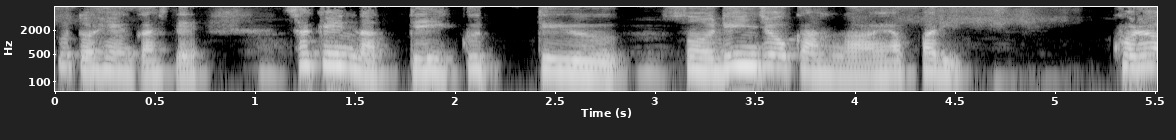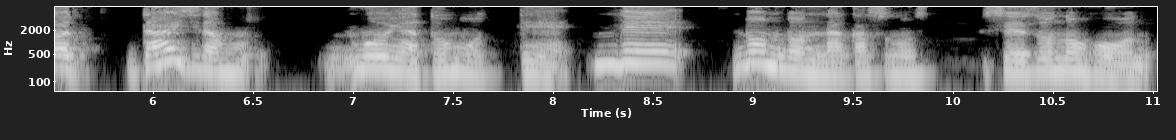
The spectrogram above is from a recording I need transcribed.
々と変化して酒になっていくっていう、その臨場感がやっぱり、これは大事なもんやと思って、で、どんどんなんかその製造の方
